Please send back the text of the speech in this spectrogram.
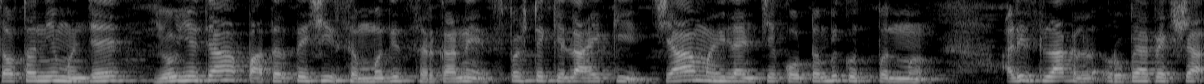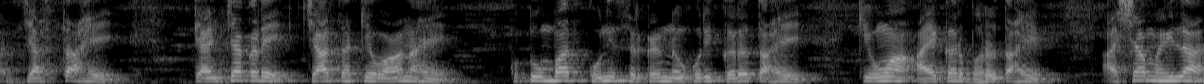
चौथा नियम म्हणजे योजनेच्या पात्रतेशी संबंधित सरकारने स्पष्ट केलं आहे की ज्या महिलांचे कौटुंबिक उत्पन्न अडीच लाख रुपयापेक्षा जास्त आहे त्यांच्याकडे चारचाकी वाहन आहे कुटुंबात कोणी सरकारी नोकरी करत आहे किंवा आयकर भरत आहे अशा महिला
